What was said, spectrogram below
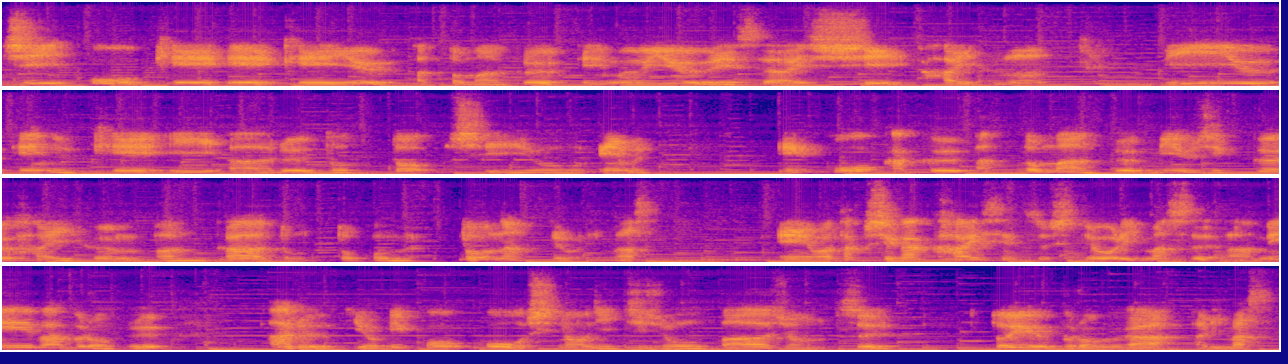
gokaku-music-bunker.com え合格アットマークミュージックハイフンバンカー .com となっております。えー、私が解説しておりますアメーバブログある予備校講師の日常バージョン2というブログがあります。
